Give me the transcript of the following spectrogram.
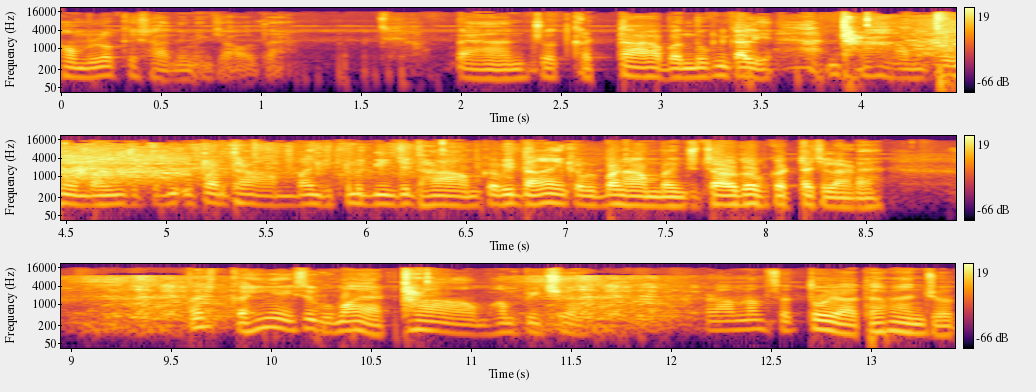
हम लोग के शादी में क्या होता है? पैन चौथ कट्टा बंदूक निकालिए धड़ाम कभी ऊपर धड़ाम बंज कभी नीचे धड़ाम, कभी दाएँ, कभी बढ़ाम बंज चारों तरफ़ कट्टा चला रहा है। पर कहीं ऐसे घुमाया, ठाम, हम पीछे राम नाम सत्य हो जाता है बहन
